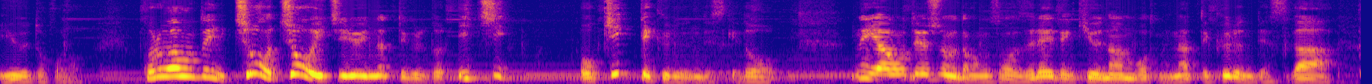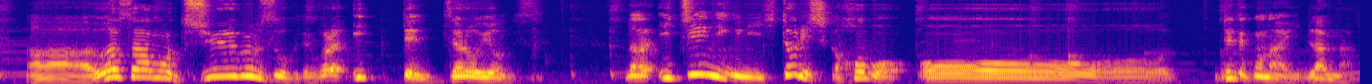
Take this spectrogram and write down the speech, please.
いうところ。これは本当に超超一流になってくると1を切ってくるんですけど、ね、山本由伸とかもそうです。0.9何本とかになってくるんですがあ噂はもう十分すごくてこれは1.04です。だから1イニングに1人しかほぼ出てこないランナーが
